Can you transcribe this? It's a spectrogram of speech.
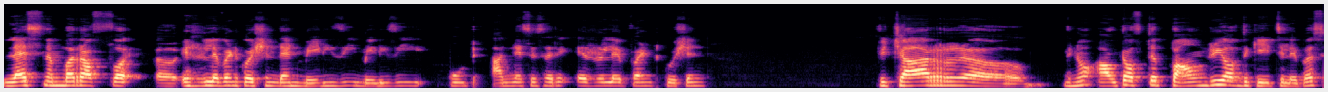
less number of uh, uh, irrelevant question than Made Easy. Medici put unnecessary irrelevant question which are uh, you know out of the boundary of the gate syllabus.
